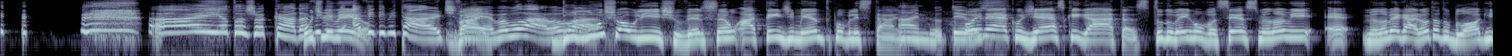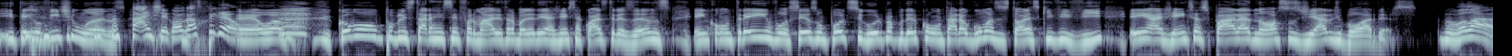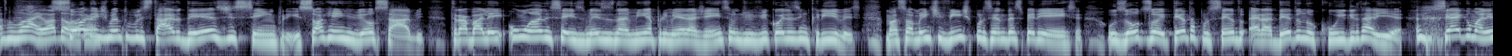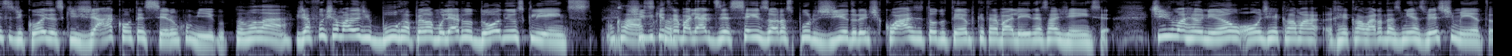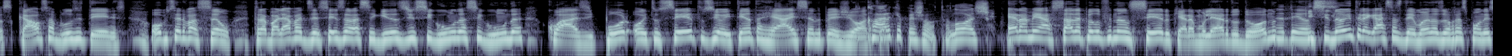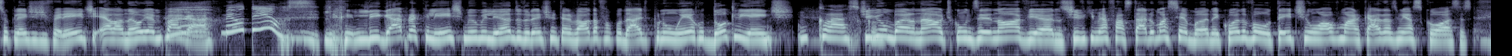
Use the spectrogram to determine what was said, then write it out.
Ai, eu tô chocada. A Último vida, e-mail. A vida imita a arte, Vai. né? Vamos lá, vamos Do lá. luxo ao lixo, versão atendimento publicitário. Ai, meu Deus. Oi, Neco, Jéssica e gatas. Tudo bem com vocês? Meu nome é, meu nome é Garota do Blog e tenho 21 anos. Ai, chegou o Gaspigrão. É, eu amo. Como publicitária recém-formada e trabalhando em agência há quase três anos, encontrei em vocês um porto seguro para poder contar algumas histórias que vivi em agências para nossos diário de borders. Vamos lá, vamos lá, eu adoro. Sou atendimento publicitário desde sempre, e só quem viveu sabe. Trabalhei um ano e seis meses na minha primeira agência, onde vivi coisas incríveis, mas somente 20% da experiência. Os outros 80% era dedo no cu e gritaria. Segue uma lista de coisas que já aconteceram comigo. Vamos lá. Já fui chamada de burra pela mulher do dono e os clientes. Um clássico. Tive que trabalhar 16 horas por dia durante quase todo o tempo que trabalhei nessa agência. Tive uma reunião onde reclama- reclamaram das minhas vestimentas, calça, blusa e tênis. Observação: trabalhava 16 horas seguidas de segunda a segunda, quase, por 880 reais sendo PJ. Claro que é PJ, lógico. Era ameaçada pelo financeiro, que era a mulher do dono, Meu Deus. que se não entregasse as demandas ou respondesse o cliente diferente, ela não ia me pagar. Meu Deus! Ligar pra cliente me humilhando durante o intervalo da faculdade por um erro do cliente. Um clássico. Tive um burnout com 19 anos, tive que me afastar uma semana e quando voltei tinha um alvo marcado nas minhas costas.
